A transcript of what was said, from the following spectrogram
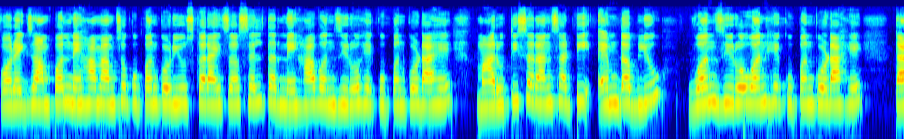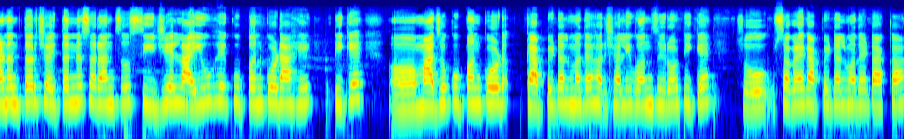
फॉर एक्झाम्पल नेहा मॅमचं कुपन कोड यूज करायचं असेल तर नेहा वन झिरो हे कुपन कोड आहे. मारुती सरांसाठी M W one zero one हे कुपन कोड आहे. त्यानंतर चैतन्य सरांचं सी जे लाईव्ह हे कुपन कोड आहे. ठीक आहे? माझं कुपन कोड कॅपिटलमध्ये हर्षाली वन झिरो ठीक आहे? सो सगळे कॅपिटलमध्ये टाका.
